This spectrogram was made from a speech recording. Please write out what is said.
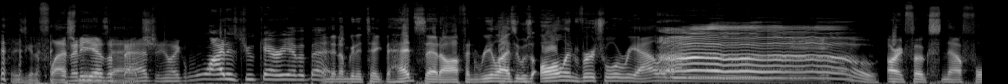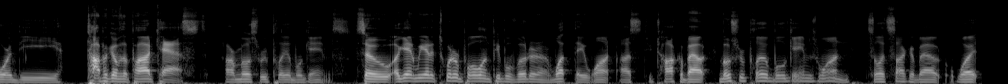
And he's gonna flash And then me he a has a badge, and you're like, "Why does Drew Carey have a badge?" And then I'm gonna take the headset off and realize it was all in virtual reality. Oh! All right, folks. Now for the topic of the podcast: our most replayable games. So again, we had a Twitter poll, and people voted on what they want us to talk about. Most replayable games won. So let's talk about what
